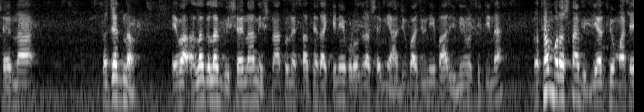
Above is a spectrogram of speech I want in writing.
શહેરના તજજ્ઞ એવા અલગ અલગ વિષયના નિષ્ણાતોને સાથે રાખીને વડોદરા શહેરની આજુબાજુની બાર યુનિવર્સિટીના પ્રથમ વર્ષના વિદ્યાર્થીઓ માટે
